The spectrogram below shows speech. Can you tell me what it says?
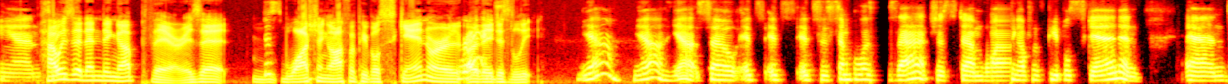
And how is it ending up there? Is it just, washing off of people's skin or right. are they just le- yeah yeah yeah. So it's it's it's as simple as that just um, washing off of people's skin and and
